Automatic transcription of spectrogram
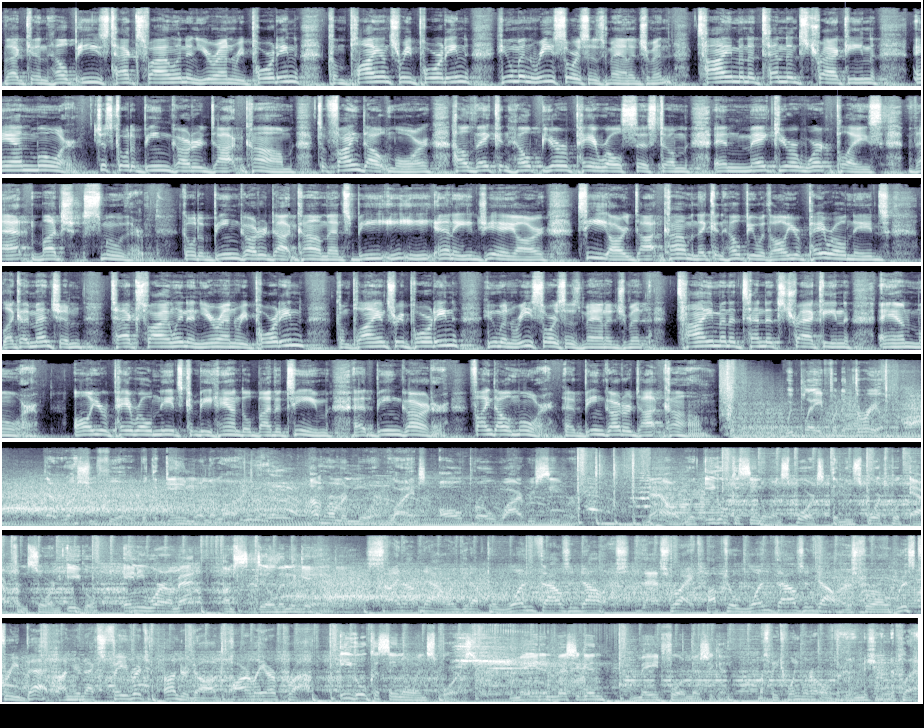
That can help ease tax filing and year end reporting, compliance reporting, human resources management, time and attendance tracking, and more. Just go to beenegarter.com to find out more how they can help your payroll system and make your workplace that much smoother. Go to beenegarter.com. That's B E E N E G A R T R.com, and they can help you with all your payroll needs. Like I mentioned, tax filing and year end reporting, compliance reporting, human resources management, time and attendance tracking, and more. All your payroll needs can be handled by the team at Beene Garter. Find out more at beenegarter.com. We played for the thrill, that rush you feel with the game on the line. I'm Herman Moore, Lions All Pro wide receiver Now, with Eagle Casino and Sports, the new sportsbook app from Soaring Eagle, anywhere I'm at, I'm still in the game. Sign up now and get up to $1,000. That's right, up to $1,000 for a risk free bet on your next favorite underdog, parlay, or prop. Eagle Casino and Sports. Made in Michigan, made for Michigan. Must be 21 or older in Michigan to play.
